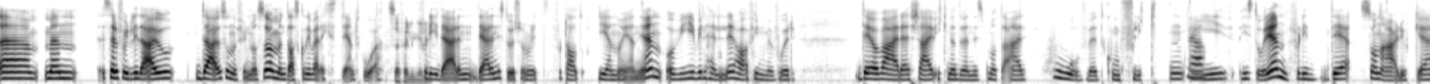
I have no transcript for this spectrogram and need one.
Uh, men selvfølgelig, det er, jo, det er jo sånne filmer også, men da skal de være ekstremt gode. Selvfølgelig. Fordi det er, en, det er en historie som har blitt fortalt igjen og igjen igjen. Og vi vil heller ha filmer hvor det å være skeiv ikke nødvendigvis på en måte er hovedkonflikten Ja. i historien. Fordi det, sånn er det jo ikke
